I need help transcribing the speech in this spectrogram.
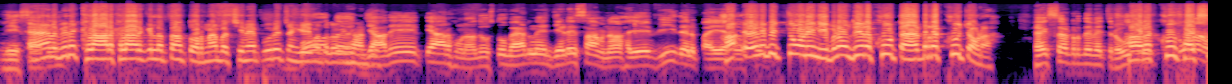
ਐਨ ਸਕਦੇ ਵੀਰੇ ਖਲਾਰ ਖਲਾਰ ਕੇ ਲੱਤਾਂ ਤੁਰਨਾ ਬੱਚੀ ਨੇ ਪੂਰੇ ਚੰਗੇ ਮਤਲਬ ਕਿ ਹਾਂਜੀ। ਜਿਆਦੇ ਤਿਆਰ ਹੋਣਾ ਦੋਸਤੋ ਬੈਠ ਨੇ ਜਿਹੜੇ ਹਿਸਾਬ ਨਾਲ ਹਜੇ 20 ਦਿਨ ਪਏ ਆ ਹਾਂ ਇਹ ਨੀ ਵੀ ਝੋਲੀ ਨਹੀਂ ਬਣਾਉਂਦੀ ਰੱਖੂ ਟਾਇਟ ਰੱਖੂ ਚੌੜਾ। ਫਿਕਸਡ ਦੇ ਵਿੱਚ ਰਹੂ ਹਾਂ, ਰੱਖੂ fix।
